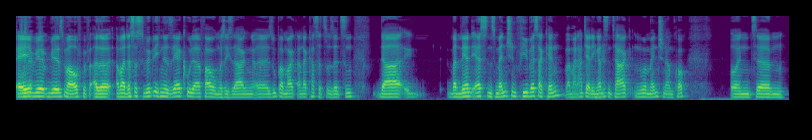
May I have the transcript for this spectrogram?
ey, mir, mir ist mal aufgefallen, also, aber das ist wirklich eine sehr coole Erfahrung, muss ich sagen, äh, Supermarkt an der Kasse zu sitzen. Da man lernt erstens Menschen viel besser kennen, weil man hat ja den mhm. ganzen Tag nur Menschen am Kopf. Und ähm,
